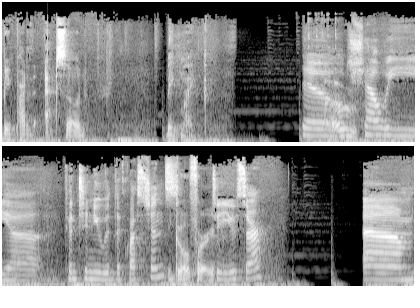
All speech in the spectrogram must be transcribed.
being part of the episode. Big Mike. So, shall we uh, continue with the questions? Go for it. To you, sir. Um,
